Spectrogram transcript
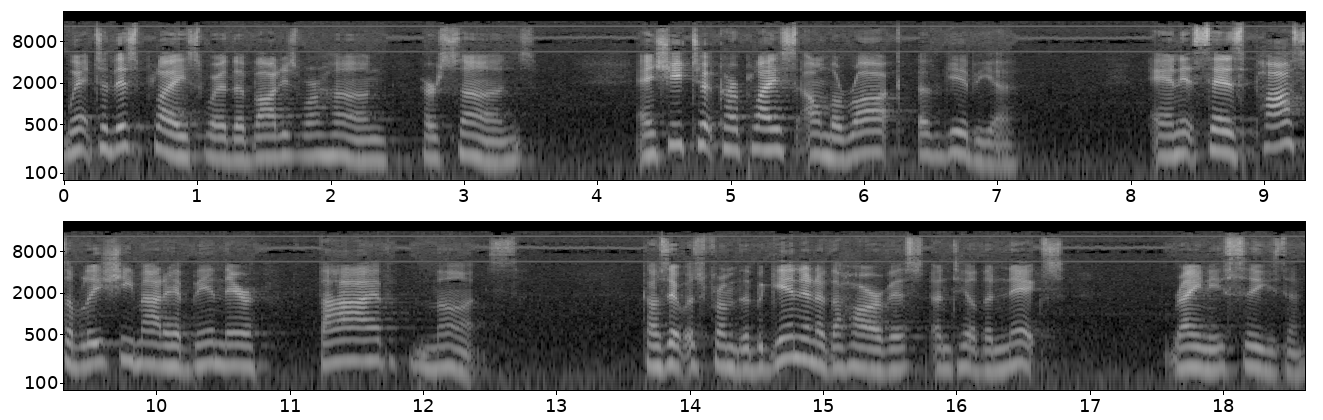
went to this place where the bodies were hung, her sons, and she took her place on the rock of Gibeah. And it says possibly she might have been there five months because it was from the beginning of the harvest until the next rainy season.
